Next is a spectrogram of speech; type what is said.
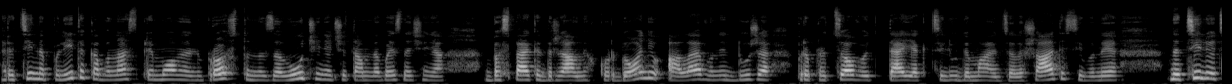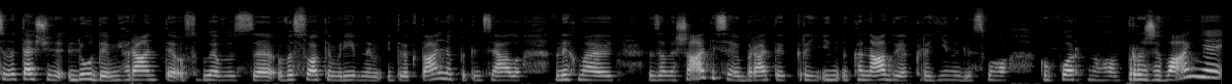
граційна політика вона спрямована не просто на залучення чи там на визначення безпеки державних кордонів, але вони дуже пропрацьовують те, як ці люди мають залишатись, і вони націлюються на те, що люди, мігранти, особливо з високим рівнем інтелектуального потенціалу, в них мають залишатися і обирати країну Канаду як країну для свого комфортного проживання.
